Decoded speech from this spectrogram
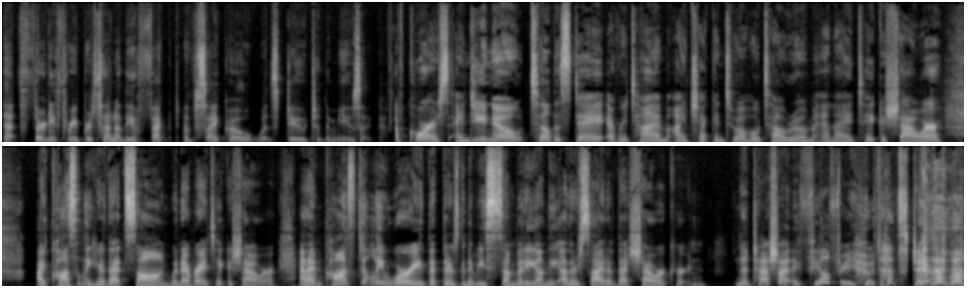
that 33% of the effect of Psycho was due to the music. Of course. And do you know, till this day, every time I check into a hotel room and I take a shower, I constantly hear that song whenever I take a shower. And I'm constantly worried that there's going to be somebody on the other side of that shower curtain. Natasha, I feel for you. That's terrible.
